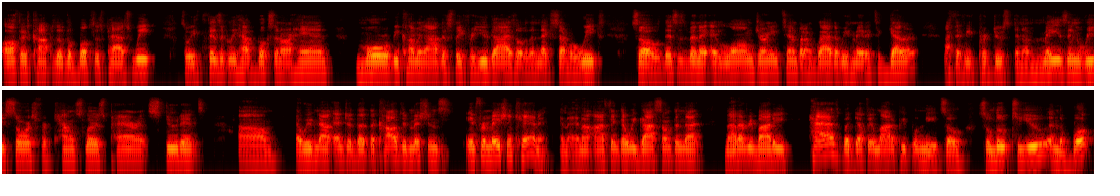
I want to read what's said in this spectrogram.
authors' copies of the books this past week. So we physically have books in our hand. More will be coming, obviously, for you guys over the next several weeks. So this has been a, a long journey, Tim, but I'm glad that we've made it together. I think we've produced an amazing resource for counselors, parents, students, um, and we've now entered the, the college admissions information canon. And, and I, I think that we got something that not everybody has, but definitely a lot of people need. So salute to you and the book.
